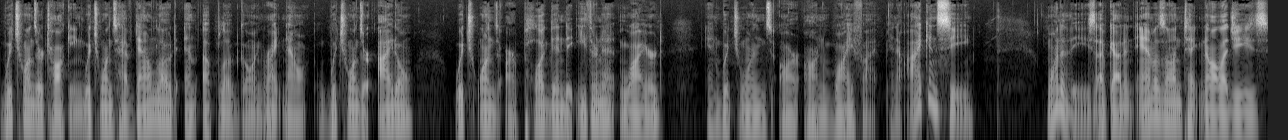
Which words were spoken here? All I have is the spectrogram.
which ones are talking, which ones have download and upload going right now, which ones are idle, which ones are plugged into Ethernet wired, and which ones are on Wi Fi. And now I can see one of these. I've got an Amazon Technologies,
